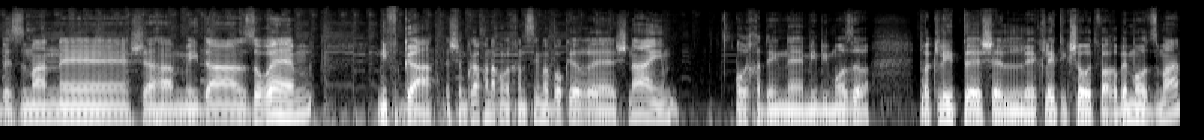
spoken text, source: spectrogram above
בזמן אה, שהמידע זורם, נפגע. לשם כך אנחנו מכנסים הבוקר אה, שניים, עורך הדין אה, מיבי מוזר, פרקליט אה, של אה, כלי תקשורת כבר הרבה מאוד זמן,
